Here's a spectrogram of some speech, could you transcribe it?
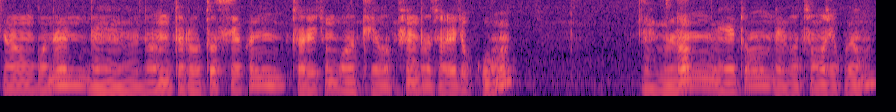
이런 거는 네, 나름대로 도색은 잘해준 것 같아요. 표현도 잘해줬고 네, 물론 위에도 네, 마찬가지고요.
